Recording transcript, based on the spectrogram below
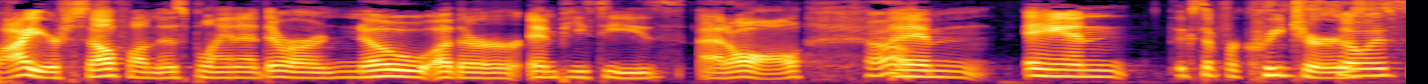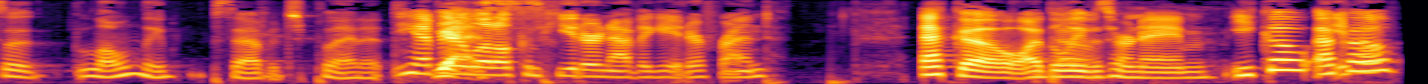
by yourself on this planet. There are no other NPCs at all, Oh. um, and except for creatures. So it's a lonely savage planet. You have your little computer navigator friend. Echo, I believe Oh. is her name. Eco, Echo, Echo?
